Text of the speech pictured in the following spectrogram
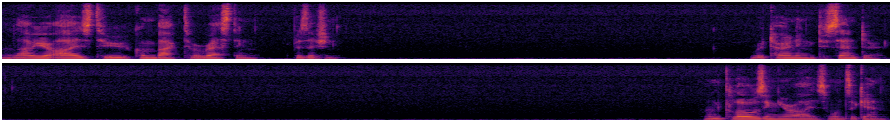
Allow your eyes to come back to a resting position. Returning to center. And closing your eyes once again.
